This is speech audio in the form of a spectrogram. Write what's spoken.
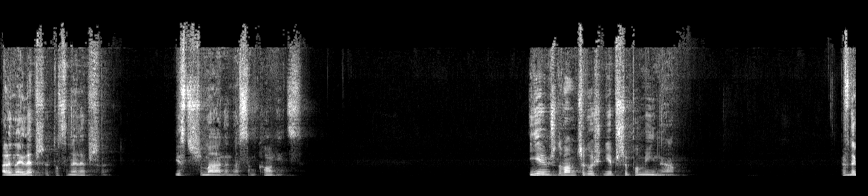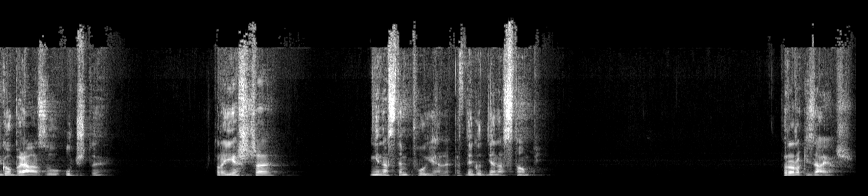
ale najlepsze, to co najlepsze, jest trzymane na sam koniec. I nie wiem, czy to Wam czegoś nie przypomina. Pewnego obrazu uczty, która jeszcze nie następuje, ale pewnego dnia nastąpi. Prorok Izajasz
